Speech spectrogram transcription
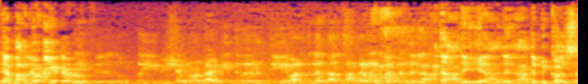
ഞാൻ പറഞ്ഞു തുടങ്ങിയിട്ടേ ഉള്ളൂ. ഇതിന് മുമ്പ് ഈ വിഷയങ്ങൾ ഉണ്ടായിട്ട് ഇതുവരെ ഒരു തീരുമാനത്തിലെത്താൻ സംഘടനയ്ക്ക് പറ്റുന്നില്ല. അത് അത് ഈ- അത് അത് ബിക്കോസ്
